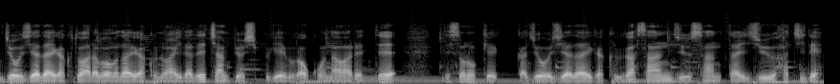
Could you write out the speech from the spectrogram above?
ジョージア大学とアラバマ大学の間でチャンピオンシップゲームが行われて、でその結果、ジョージア大学が33対18で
